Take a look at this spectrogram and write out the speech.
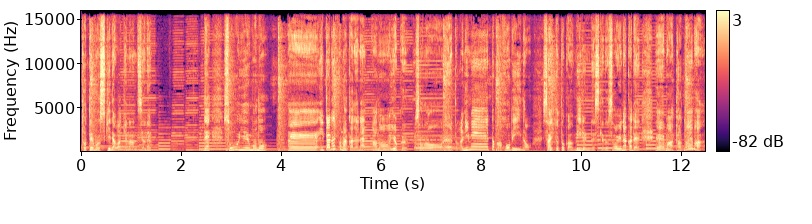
とても好きなわけなんですよね。でそういうもの、えー、インターネットなんかでねあのよくその、えーと、アニメとかホビーのサイトとかを見るんですけどそういう中で、えー、まあ例えば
